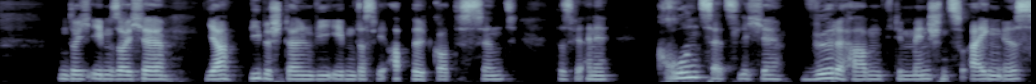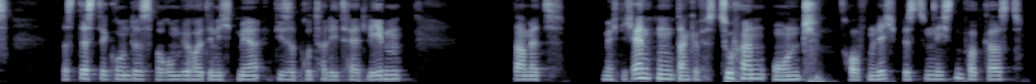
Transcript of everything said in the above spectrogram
und durch eben solche, ja, Bibelstellen wie eben, dass wir Abbild Gottes sind, dass wir eine grundsätzliche Würde haben, die dem Menschen zu eigen ist, dass das der Grund ist, warum wir heute nicht mehr in dieser Brutalität leben. Damit möchte ich enden. Danke fürs Zuhören und hoffentlich bis zum nächsten Podcast.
